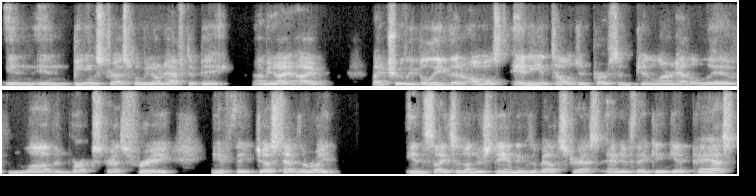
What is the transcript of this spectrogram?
in, in being stressed when we don't have to be. I mean, I, I I truly believe that almost any intelligent person can learn how to live and love and work stress free if they just have the right insights and understandings about stress and if they can get past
